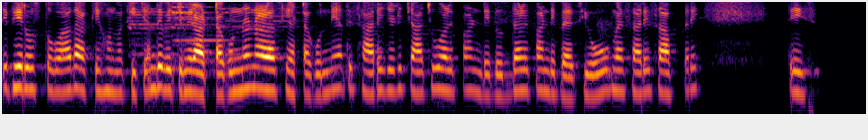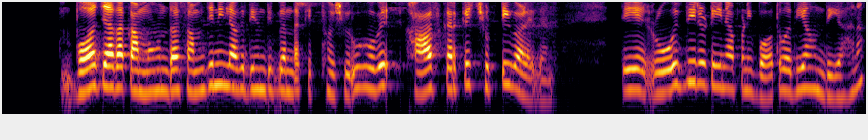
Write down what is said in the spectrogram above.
ਤੇ ਫਿਰ ਉਸ ਤੋਂ ਬਾਅਦ ਆ ਕੇ ਹੁਣ ਮੈਂ ਕਿਚਨ ਦੇ ਵਿੱਚ ਮੇਰਾ ਆਟਾ ਗੁੰਨਣ ਵਾਲਾ ਸੀ, ਆਟਾ ਗੁੰਨਿਆ ਤੇ ਸਾਰੇ ਜਿਹੜੇ ਚਾਚੂ ਵਾਲੇ ਭਾਂਡੇ, ਦੁੱਧ ਵਾਲੇ ਭਾਂਡੇ ਪਏ ਸੀ, ਉਹ ਮੈਂ ਸਾਰੇ ਸਾਫ਼ ਕਰੇ। ਤੇ ਬਹੁਤ ਜ਼ਿਆਦਾ ਕੰਮ ਹੁੰਦਾ, ਸਮਝ ਨਹੀਂ ਲੱਗਦੀ ਹੁੰਦੀ ਬੰਦਾ ਕਿੱਥੋਂ ਸ਼ੁਰੂ ਹੋਵੇ, ਖਾਸ ਕਰਕੇ ਛੁੱਟੀ ਵਾਲੇ ਦਿਨ। ਤੇ ਰੋਜ਼ ਦੀ ਰੁਟੀਨ ਆਪਣੀ ਬਹੁਤ ਵਧੀਆ ਹੁੰਦੀ ਆ, ਹਨਾ?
